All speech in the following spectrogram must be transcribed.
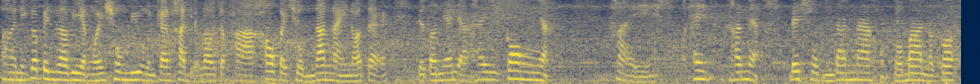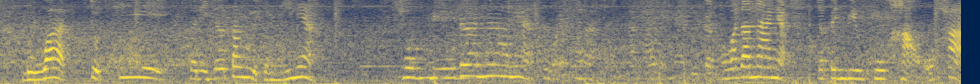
อันนี้ก็เป็นระเบียงไว้ชมวิวเหมือนกันค่ะ เดี๋ยวเราจะพาเข้าไปชมด้านในเนาะแต่เดี๋ยวตอนนี้เนี่ยให้กล้องเนี่ยถ่าย ให้ท่านเนี่ยได้ชมด้านหน้าของตัวบ้าน แล้วก็รู้ว่าจุดที่เฟอร์นิเจอร์ตั้งอยู่ตรงนี้เนี่ยชมวิวด้านหน้าเนี่ยสวยขนาดไหนนะคะเดี๋ยวมาดูกันเพราะว่าด้านหน้าเนี่ยจะเป็นวิวภูเขาค่ะ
